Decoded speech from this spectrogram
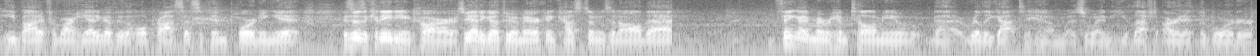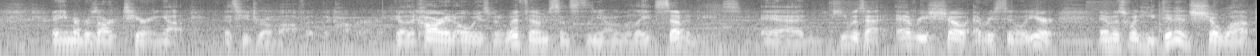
he bought it from Art. He had to go through the whole process of importing it because it was a Canadian car. So he had to go through American customs and all that. The thing I remember him telling me that really got to him was when he left Art at the border and he remembers Art tearing up as he drove off with the car. You know, the car had always been with him since, you know, the late 70s. And he was at every show every single year. And it was when he didn't show up,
